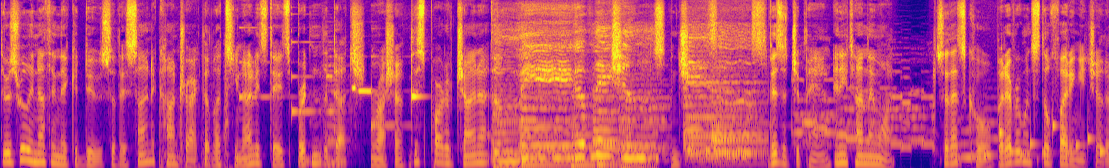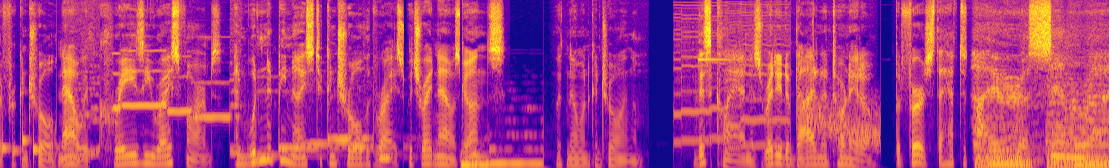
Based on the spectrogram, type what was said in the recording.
There's really nothing they could do, so they signed a contract that lets United States, Britain, the Dutch, Russia, this part of China, the League of Nations, and Jesus visit Japan anytime they want. So that's cool, but everyone's still fighting each other for control, now with crazy rice farms. And wouldn't it be nice to control the rice, which right now is guns, with no one controlling them? This clan is ready to die in a tornado, but first they have to hire a samurai.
